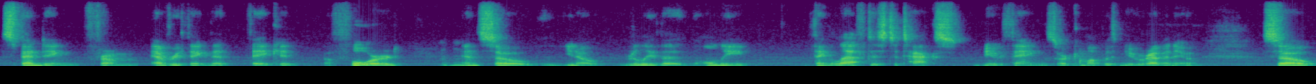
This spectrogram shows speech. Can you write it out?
spending from everything that they could afford, Mhm. and so you know really the only thing left is to tax new things or come up with new revenue. So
